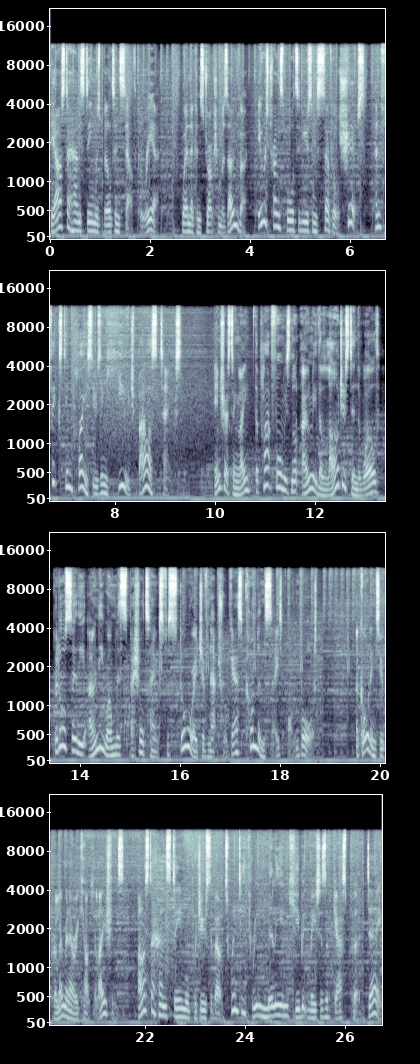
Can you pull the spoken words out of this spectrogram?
The Aasta Hansteen was built in South Korea. When the construction was over, it was transported using several ships and fixed in place using huge ballast tanks. Interestingly, the platform is not only the largest in the world, but also the only one with special tanks for storage of natural gas condensate on board. According to preliminary calculations, Aasta Hansteen will produce about 23 million cubic meters of gas per day,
